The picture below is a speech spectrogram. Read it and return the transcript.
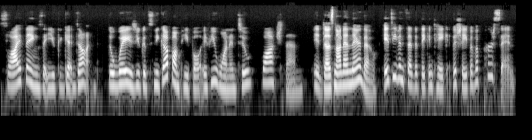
sly things that you could get done. The ways you could sneak up on people if you wanted to watch them. It does not end there though. It's even said that they can take the shape of a person.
